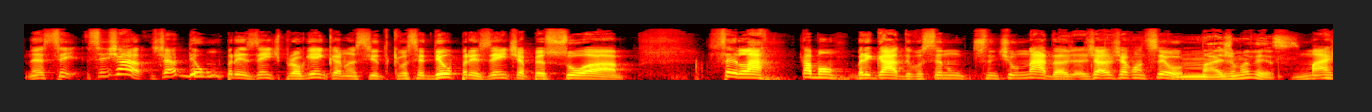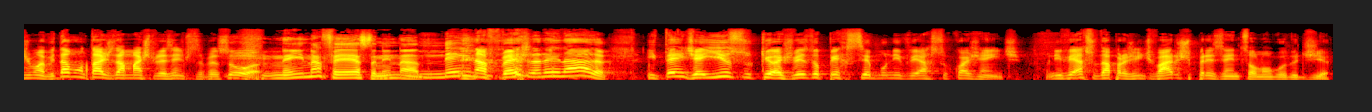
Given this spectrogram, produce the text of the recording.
Né? Você já, já deu um presente pra alguém, Canancito, que você deu o presente e a pessoa. Sei lá, tá bom, obrigado, e você não sentiu nada? Já, já aconteceu? Mais de uma vez. Mais de uma vez. Dá vontade de dar mais presente pra essa pessoa? Nem na festa, nem nada. Nem na festa, nem nada. Entende? É isso que às vezes eu percebo o universo com a gente. O universo dá pra gente vários presentes ao longo do dia.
